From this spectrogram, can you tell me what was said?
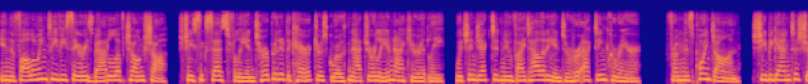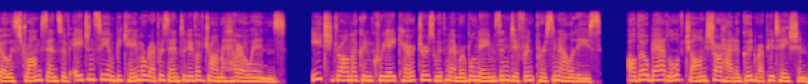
In the following TV series Battle of Changsha, she successfully interpreted the character's growth naturally and accurately, which injected new vitality into her acting career. From this point on, she began to show a strong sense of agency and became a representative of drama heroines. Each drama can create characters with memorable names and different personalities. Although Battle of Changsha had a good reputation,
